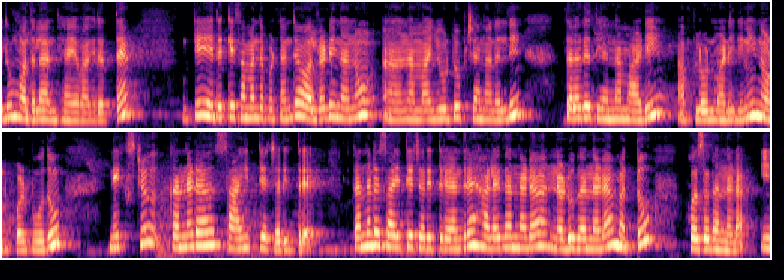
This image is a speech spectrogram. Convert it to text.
ಇದು ಮೊದಲ ಅಧ್ಯಾಯವಾಗಿರುತ್ತೆ. ಓಕೆ ಇದಕ್ಕೆ ಸಂಬಂಧಪಟ್ಟಂತೆ ಆಲ್ರೆಡಿ ನಾನು ನಮ್ಮ ಯೂಟ್ಯೂಬ್ ಚಾನಲಲ್ಲಿ ತರಗತಿಯನ್ನು ಮಾಡಿ ಅಪ್ಲೋಡ್ ಮಾಡಿದ್ದೀನಿ. ನೋಡ್ಕೊಳ್ಬೋದು. ನೆಕ್ಸ್ಟ್ ಕನ್ನಡ ಸಾಹಿತ್ಯ ಚರಿತ್ರೆ. ಕನ್ನಡ ಸಾಹಿತ್ಯ ಚರಿತ್ರೆ ಅಂದರೆ ಹಳೆಗನ್ನಡ, ನಡುಗನ್ನಡ ಮತ್ತು ಹೊಸಗನ್ನಡ. ಈ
